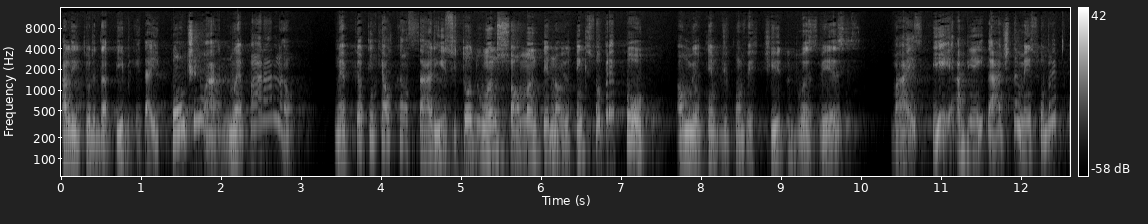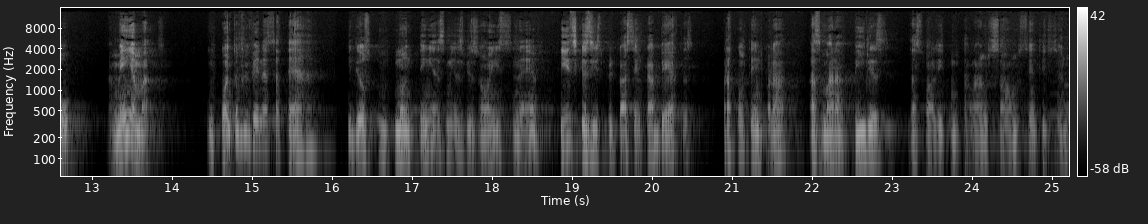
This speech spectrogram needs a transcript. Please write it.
a leitura da Bíblia, e daí continuar, não é parar, não. Não é porque eu tenho que alcançar isso e todo ano só manter, não. Eu tenho que sobrepor ao meu tempo de convertido duas vezes, mais, e a minha idade também sobrepor. Amém, amados? Enquanto eu viver nessa terra, que Deus mantenha as minhas visões né, físicas e espirituais sempre abertas para contemplar as maravilhas da sua lei, como está lá no Salmo 119.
